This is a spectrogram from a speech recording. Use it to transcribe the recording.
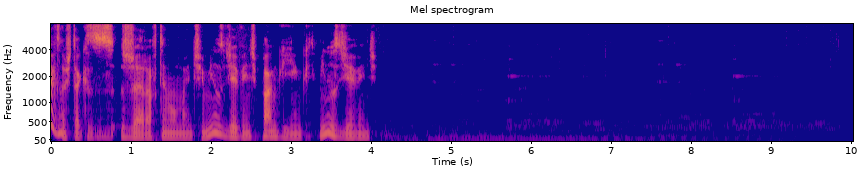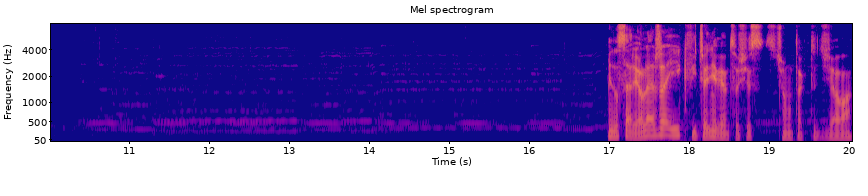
żywność tak zżera w tym momencie? Minus 9, Panging, minus 9. No serio, leżę i kwiczę, nie wiem co się, z czemu tak to działa.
